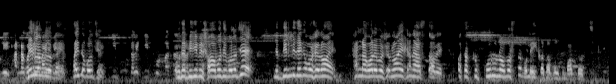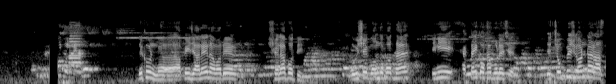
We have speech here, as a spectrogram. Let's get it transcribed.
উনি ঠান্ডা দেখলাম তাই তো বলছে। ওদের বিজেপির সভাপতি বলেছে যে দিল্লি থেকে বসে নয় ঠান্ডা ঘরে বসে নয়, এখানে আসতে হবে। অর্থাৎ খুব করুণ অবস্থা বলে এই কথা বলতে বাধ্য হচ্ছে। দেখুন আপনি জানেন আমাদের সেনাপতি অভিষেক বন্দ্যোপাধ্যায়, তিনি একটাই কথা বলেছেন যে চব্বিশ ঘণ্টা রাস্তা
